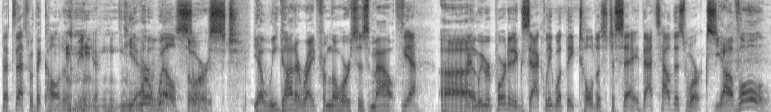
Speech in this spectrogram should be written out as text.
That's that's what they call it in the media. Yeah, We're well well-sourced. Yeah, we got it right from the horse's mouth. Yeah. and we reported exactly what they told us to say. That's how this works. Jawohl.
